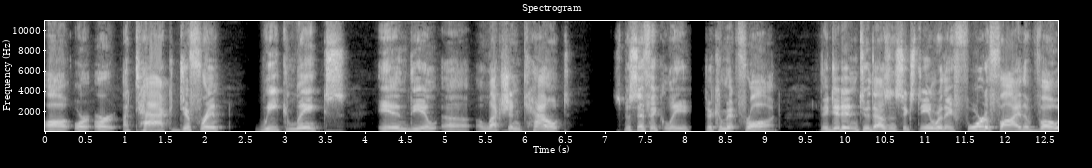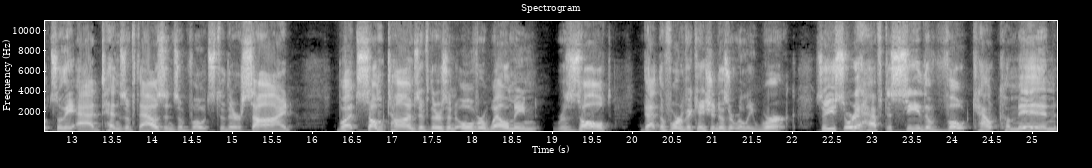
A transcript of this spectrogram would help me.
uh, or, or attack different weak links in the uh, election count specifically to commit fraud. They did it in 2016 where they fortify the vote, so they add tens of thousands of votes to their side. But sometimes, if there's an overwhelming result, that the fortification doesn't really work. So you sort of have to see the vote count come in,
